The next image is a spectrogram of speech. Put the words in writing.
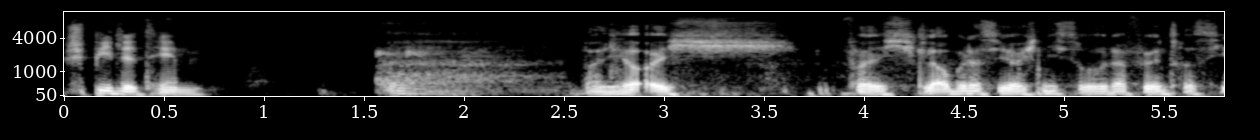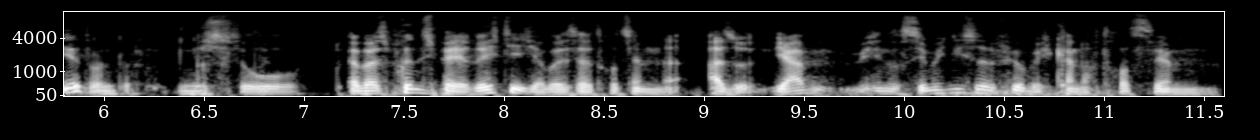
Spielethemen? Weil ihr euch, weil ich glaube, dass ihr euch nicht so dafür interessiert und nicht so. Aber ist prinzipiell richtig, aber ist ja trotzdem, eine, also ja, ich interessiere mich nicht so dafür, aber ich kann doch trotzdem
